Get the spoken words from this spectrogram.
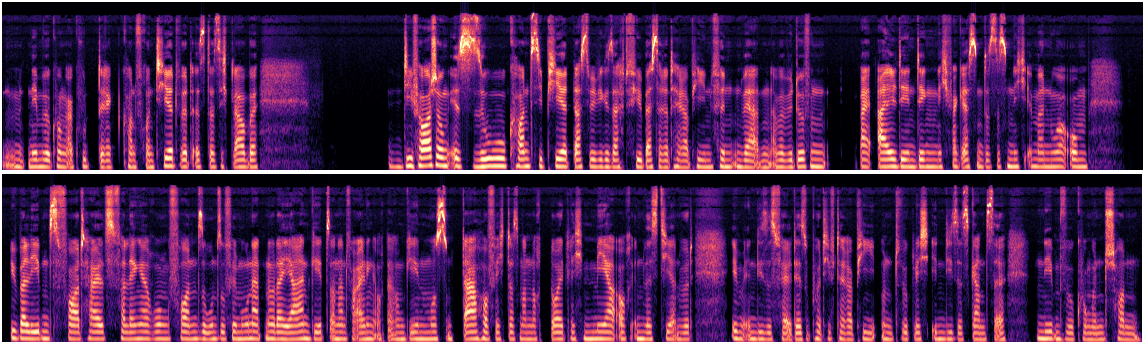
mit Nebenwirkungen akut direkt konfrontiert wird, ist, dass ich glaube, die Forschung ist so konzipiert, dass wir, wie gesagt, viel bessere Therapien finden werden. Aber wir dürfen bei all den Dingen nicht vergessen, dass es nicht immer nur um Überlebensvorteilsverlängerung von so und so vielen Monaten oder Jahren geht, sondern vor allen Dingen auch darum gehen muss. Und da hoffe ich, dass man noch deutlich mehr auch investieren wird, eben in dieses Feld der Supportivtherapie und wirklich in dieses ganze Nebenwirkungen schon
